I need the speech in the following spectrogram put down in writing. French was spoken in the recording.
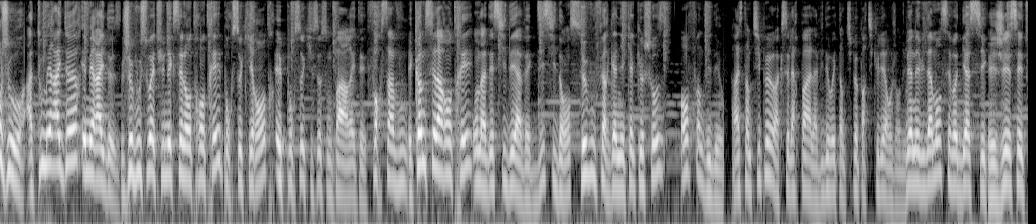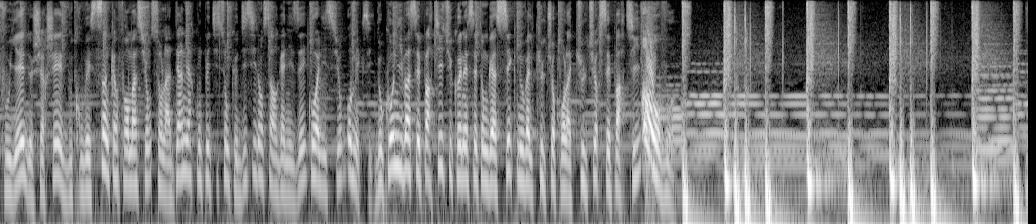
Bonjour à tous mes riders et mes rideuses. Je vous souhaite une excellente rentrée pour ceux qui rentrent et pour ceux qui se sont pas arrêtés. Force à vous. Et comme c'est la rentrée, on a décidé avec Dissidence de vous faire gagner quelque chose en fin de vidéo. Reste un petit peu, accélère pas, la vidéo est un petit peu particulière aujourd'hui. Bien évidemment, c'est votre cycle. Et j'ai essayé de fouiller, de chercher et de vous trouver 5 informations sur la dernière compétition que Dissidence a organisée, Coalition au Mexique. Donc on y va, c'est parti. Tu connaissais ton cycle, nouvelle culture pour la culture, c'est parti. On voit.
